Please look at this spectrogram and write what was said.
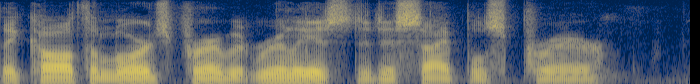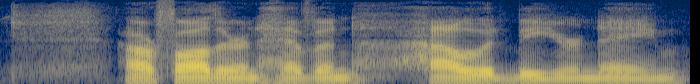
they call it the Lord's Prayer, but really it's the disciples' prayer. Our Father in heaven, hallowed be your name.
